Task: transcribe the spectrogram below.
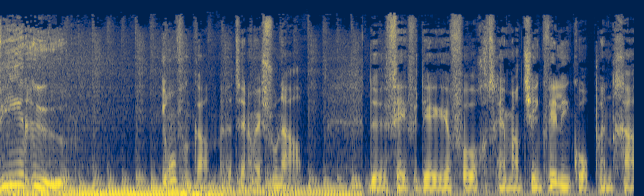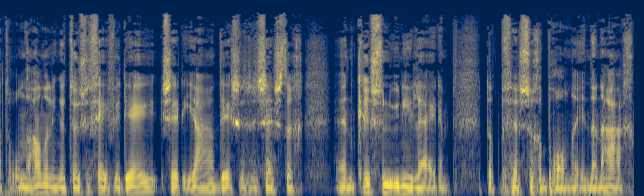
4 uur. Jeroen van Kan met het NOS Journaal. De VVD volgt Herman Tjenk Willink op en gaat de onderhandelingen tussen VVD, CDA, D66 en ChristenUnie leiden. Dat bevestigen bronnen in Den Haag.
